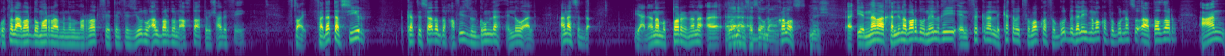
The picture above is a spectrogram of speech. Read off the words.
وطلع برضه مرة من المرات في التلفزيون وقال برضه أنا أخطأت مش عارف في إيه. طيب فده تفسير كابتن سيد عبد الحفيظ للجملة اللي هو قالها. أنا هصدقه. يعني أنا مضطر إن أنا آه، آه، وأنا هصدقه. معاك. خلاص. ماشي. آه، إنما خلينا برضو نلغي الفكرة اللي كتبت في موقع في الجول بدليل إن موقع في الجول نفسه اعتذر عن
